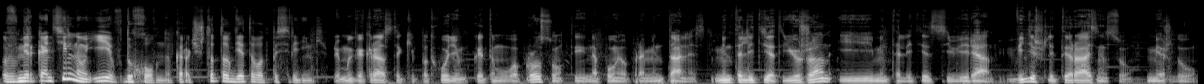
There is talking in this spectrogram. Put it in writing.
В меркантильную и в духовную, короче, что-то где-то вот посерединке. И мы как раз-таки подходим к этому вопросу. Ты напомнил про ментальность. Менталитет южан и менталитет северян. Видишь ли ты разницу между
